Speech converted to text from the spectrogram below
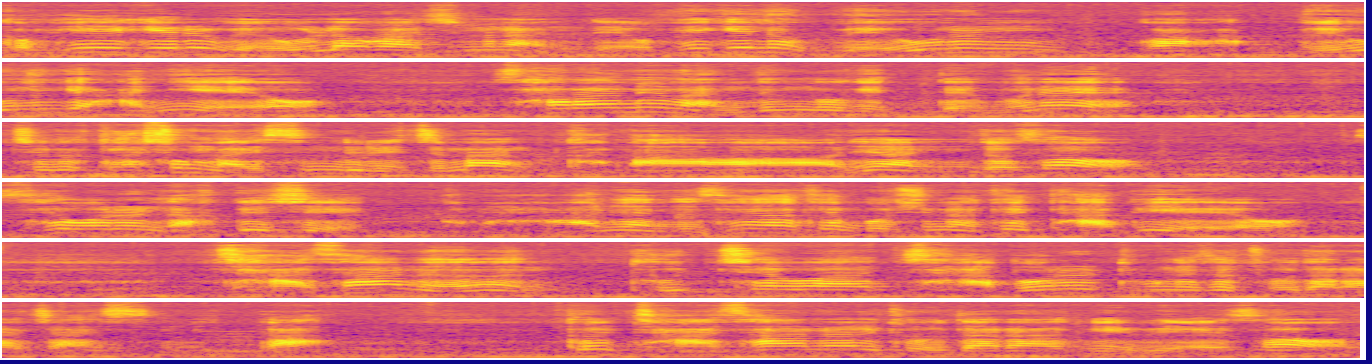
그 회계를 외우려고 하시면 안 돼요. 회계는 외우는 거 외우는 게 아니에요. 사람이 만든 거기 때문에 제가 계속 말씀드리지만 가만히 앉아서 세월을 낚듯이 가만히 앉아서 생각해 보시면 그게 답이에요. 자산은 부채와 자본을 통해서 조달하지 않습니까? 그 자산을 조달하기 위해서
